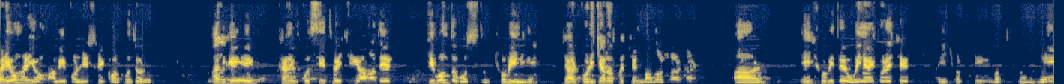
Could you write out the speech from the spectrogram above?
হরিওম হরিওম আমি পণ্ডিত শ্রী কল্পতরু। আজকে এইখানে উপস্থিত হয়েছি আমাদের জীবন্ত বস্তু ছবি নিয়ে, যার পরিচালক হচ্ছেন বাদল সরকার। আর এই ছবিতে অভিনয় করেছে এই ছোট্টি মানে মেয়ে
